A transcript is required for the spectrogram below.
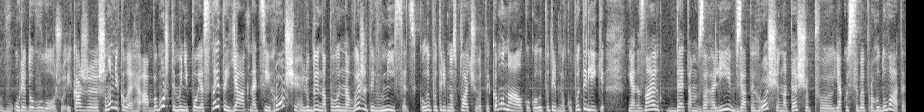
в урядову ложу і каже: Шановні колеги, а ви можете мені пояснити, як на ці гроші людина повинна вижити в місяць, коли потрібно сплачувати комуналку, коли потрібно купити ліки? Я не знаю, де там взагалі взяти гроші на те, щоб е, якось себе прогодувати.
